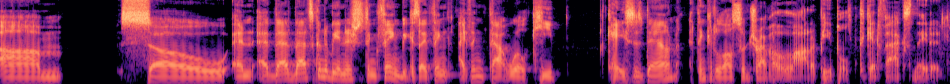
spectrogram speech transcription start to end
Um, so and uh, that that's going to be an interesting thing because I think I think that will keep cases down. I think it'll also drive a lot of people to get vaccinated.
